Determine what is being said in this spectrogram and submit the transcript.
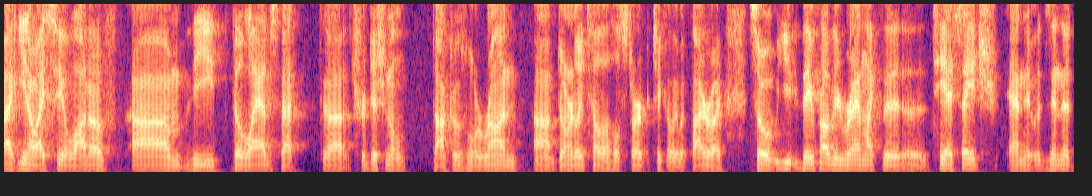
I, you know, I see a lot of um, the the labs that uh, traditional doctors will run uh, don't really tell the whole story, particularly with thyroid. So you, they probably ran like the TSH, and it was in the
